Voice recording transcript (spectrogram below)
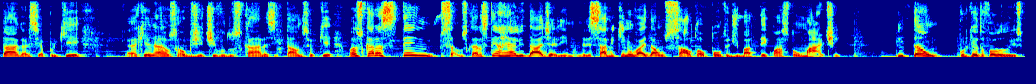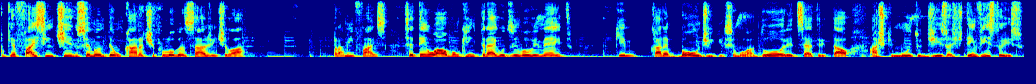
tá, Garcia? Porque é, que é o objetivo dos caras e tal, não sei o quê. Mas os caras têm. Os caras têm a realidade ali, mano. Eles sabem que não vai dar um salto ao ponto de bater com Aston Martin. Então, por que eu tô falando isso? Porque faz sentido você manter um cara tipo Logan Sargent lá. Para mim faz. Você tem o álbum que entrega o desenvolvimento, que o cara é bom de simulador, etc e tal. Acho que muito disso, a gente tem visto isso.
